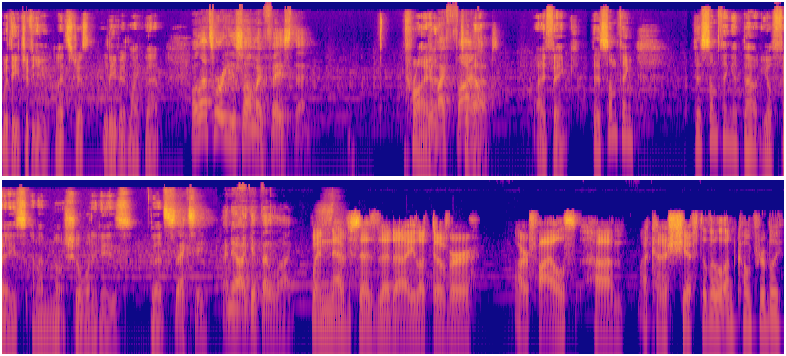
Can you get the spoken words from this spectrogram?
with each of you. Let's just leave it like that. Well, that's where you saw my face then. Prior In my to that, I think there's something there's something about your face, and I'm not sure what it is. But Sexy. I know. I get that a lot. When Nev says that uh, he looked over our files, um, I kind of shift a little uncomfortably.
